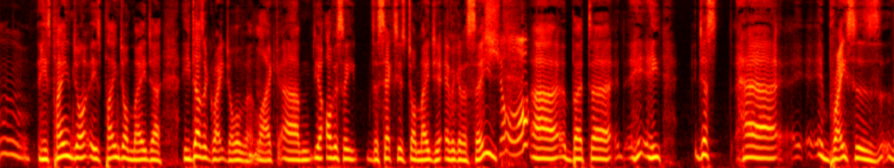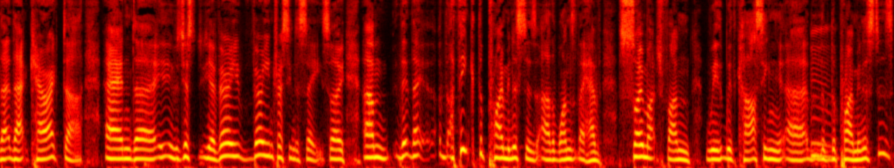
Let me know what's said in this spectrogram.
mm. he's playing John. He's playing John Major. He does a great job of Mm-hmm. it. Like, um, yeah, obviously the sexiest John Major you're ever going to see. Sure. Uh, but uh, he, he just ha- embraces that that character, and uh, it was just yeah, very very interesting to see. So, um, they, they, I think the prime ministers are the ones that they have so much fun with with casting uh, the, the prime ministers.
